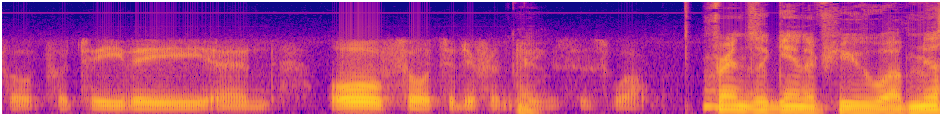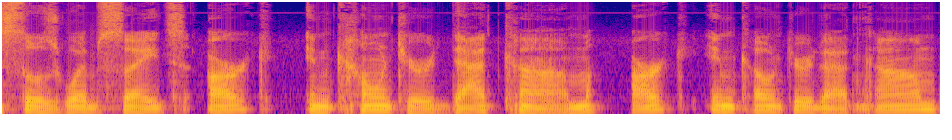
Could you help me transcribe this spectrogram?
for, for TV and all sorts of different things as well. Friends, again, if you uh, miss those websites, arkencounter.com, arkencounter.com.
